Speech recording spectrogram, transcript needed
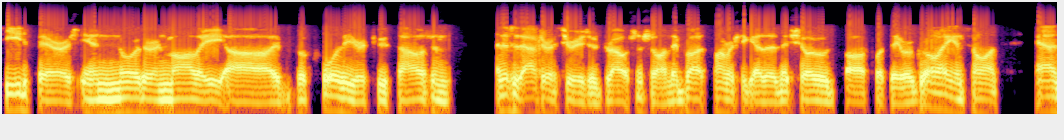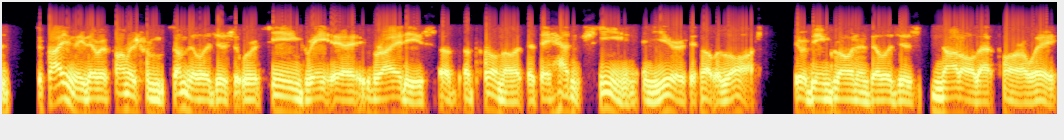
seed fairs in northern Mali uh, before the year 2000. And this is after a series of droughts and so on. They brought farmers together and they showed off what they were growing and so on. And surprisingly, there were farmers from some villages that were seeing great uh, varieties of, of, pearl millet that they hadn't seen in years. They thought were lost. They were being grown in villages not all that far away,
